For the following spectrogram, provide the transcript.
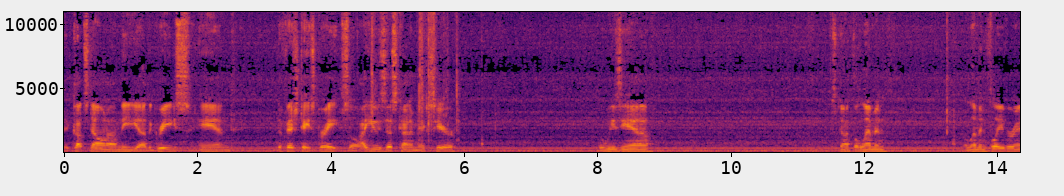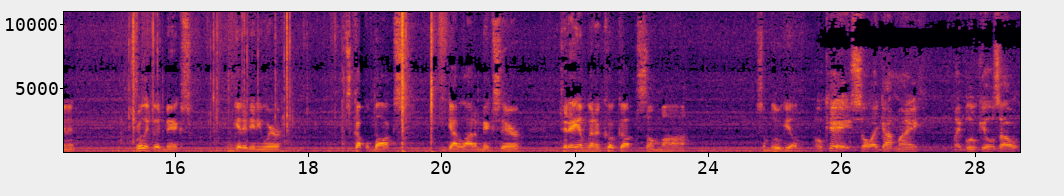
It cuts down on the uh, the grease and the fish tastes great. So I use this kind of mix here. Louisiana it's got the lemon, the lemon flavor in it. It's really good mix. You can get it anywhere. It's a couple bucks. You got a lot of mix there. Today I'm going to cook up some uh, some bluegill. Okay, so I got my my bluegills out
